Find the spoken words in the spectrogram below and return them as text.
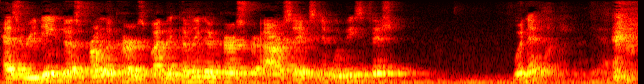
has redeemed us from the curse by becoming a curse for our sakes, and it would be sufficient. Wouldn't it?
